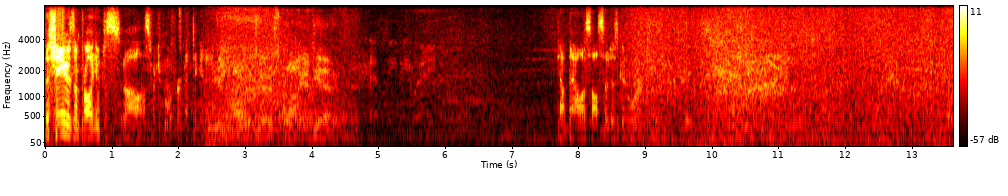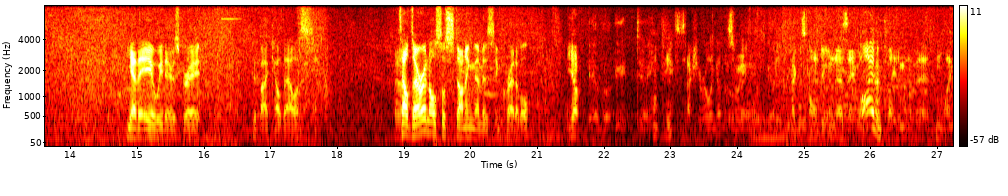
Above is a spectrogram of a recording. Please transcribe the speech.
the shame is I'm probably gonna just well, I'll switch him out for a bit to get energy. Kaldalis also does good work. Yeah, the AoE there is great. Goodbye, Kaldalis. Taldarin also stunning them is incredible. Yep. Ever it Oh, takes. Fenix is actually really good this week. I was kind of doing it as a well, I haven't played him in a bit in like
